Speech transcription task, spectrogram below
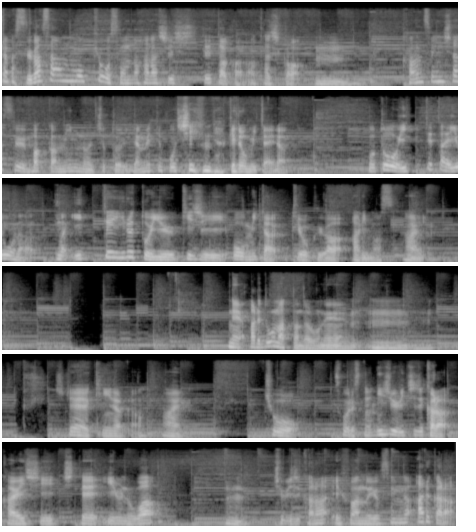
なんか菅さんも今日そんな話してたかな、確か。うん。感染者数ばっか見んのちょっとやめてほしいんだけど、みたいなことを言ってたような、まあ、言っているという記事を見た記憶があります。はい。ね、あれどうなったんだろうね。うん。ちょっとやや気になるな。はい。今日、そうですね、21時から開始しているのは、うん、10時から F1 の予選があるから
